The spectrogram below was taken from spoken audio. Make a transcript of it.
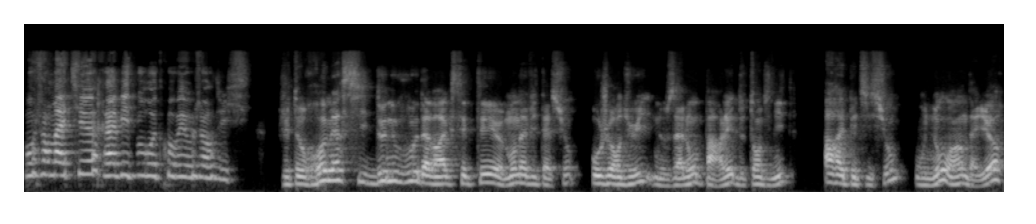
Bonjour Mathieu, ravi de vous retrouver aujourd'hui. Je te remercie de nouveau d'avoir accepté euh, mon invitation. Aujourd'hui, nous allons parler de tendinite à répétition, ou non hein, d'ailleurs,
